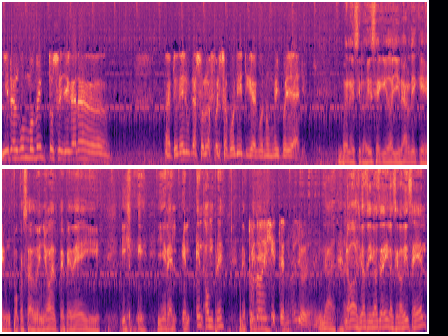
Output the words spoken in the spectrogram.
y en algún momento se llegará a tener una sola fuerza política con un mismo diario. Bueno, y si lo dice Guido Girardi, que un poco se adueñó del PPD y, y, era el, el, hombre. Después Tú lo dijiste, ¿no? Yo, no, yo, yo te digo, si lo dice él,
